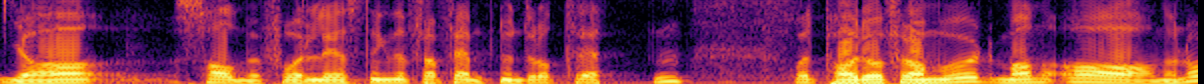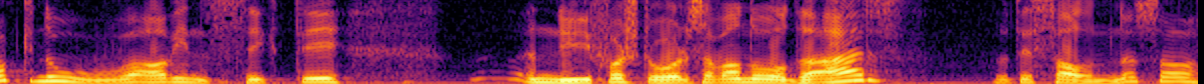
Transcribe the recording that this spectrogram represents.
Ja, salmeforelesningene fra 1513 og et par år framover Man aner nok noe av innsikt i en ny forståelse av hva nåde er. I salmene så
